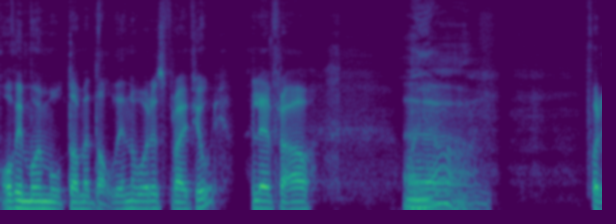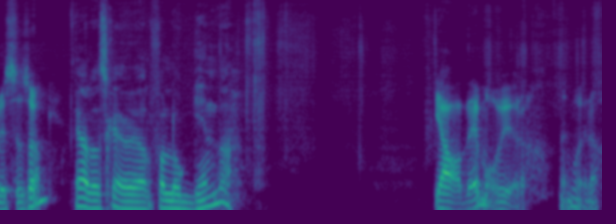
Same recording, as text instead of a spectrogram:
og vi må motta medaljene våre fra i fjor. Eller fra Å, ja. eh, forrige sesong. Ja, da skal jeg jo iallfall logge inn, da. Ja, det må vi gjøre. Det må vi gjøre.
